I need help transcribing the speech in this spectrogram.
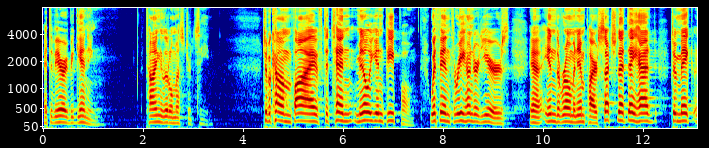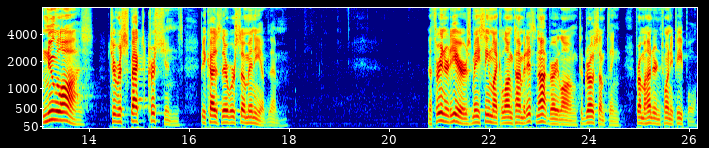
At the very beginning, tiny little mustard seed, to become five to ten million people within 300 years uh, in the Roman Empire, such that they had to make new laws to respect Christians because there were so many of them. Now, 300 years may seem like a long time, but it's not very long to grow something from 120 people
